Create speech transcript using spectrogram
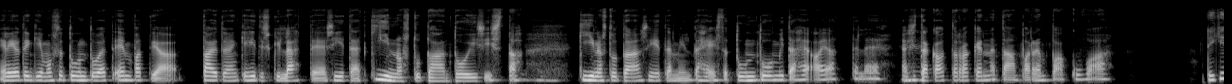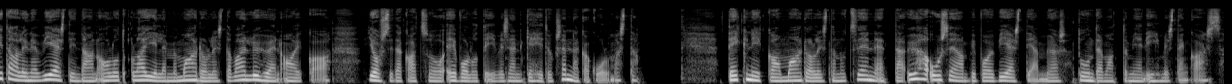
Eli jotenkin musta tuntuu, että empatia taitojen kehityskin lähtee siitä, että kiinnostutaan toisista. Mm. Kiinnostutaan siitä, miltä heistä tuntuu, mitä he ajattelee. Ja sitä mm. kautta rakennetaan parempaa kuvaa. Digitaalinen viestintä on ollut lajillemme mahdollista vain lyhyen aikaa, jos sitä katsoo evolutiivisen kehityksen näkökulmasta. Tekniikka on mahdollistanut sen, että yhä useampi voi viestiä myös tuntemattomien ihmisten kanssa.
